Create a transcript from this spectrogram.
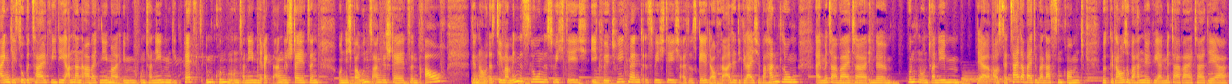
eigentlich so bezahlt wie die anderen Arbeitnehmer im Unternehmen, die fest im Kundenunternehmen direkt angestellt sind und nicht bei uns angestellt sind, auch. Genau, das Thema Mindestlohn ist wichtig, Equal Treatment ist wichtig, also es gilt auch für alle die gleiche Behandlung. Ein Mitarbeiter in einem Kundenunternehmen, der aus der Zeitarbeit überlassen kommt, wird genauso behandelt wie ein Mitarbeiter, der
